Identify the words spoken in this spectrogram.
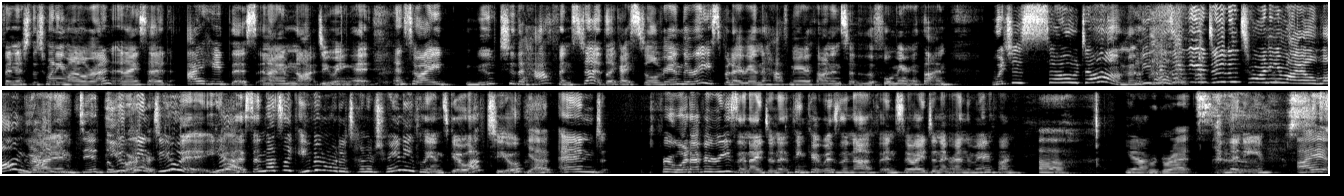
finished the 20 mile run and I said, I hate this and I am not doing it. And so I moved to the half instead. Like I still ran the race, but I ran the half marathon instead of the full marathon. Which is so dumb because if you did a 20 mile long Yeah, run, you did the you work. can do it. Yes. And that's like even what a ton of training plans go up to. Yep. And for whatever reason, I didn't think it was enough. And so I didn't run the marathon. uh, Yeah. regrets. Many. I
